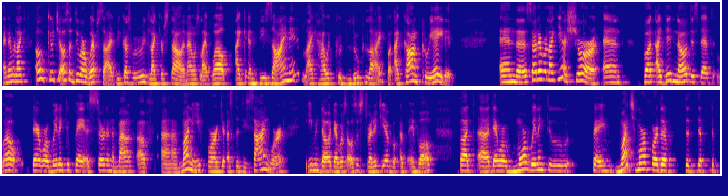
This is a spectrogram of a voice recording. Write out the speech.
And they were like, oh, could you also do our website? Because we really like your style. And I was like, well, I can design it, like how it could look like, but I can't create it. And uh, so they were like, yeah, sure. And but I did notice that well, they were willing to pay a certain amount of uh, money for just the design work, even though there was also strategy involved. But uh, they were more willing to pay much more for the, the the the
